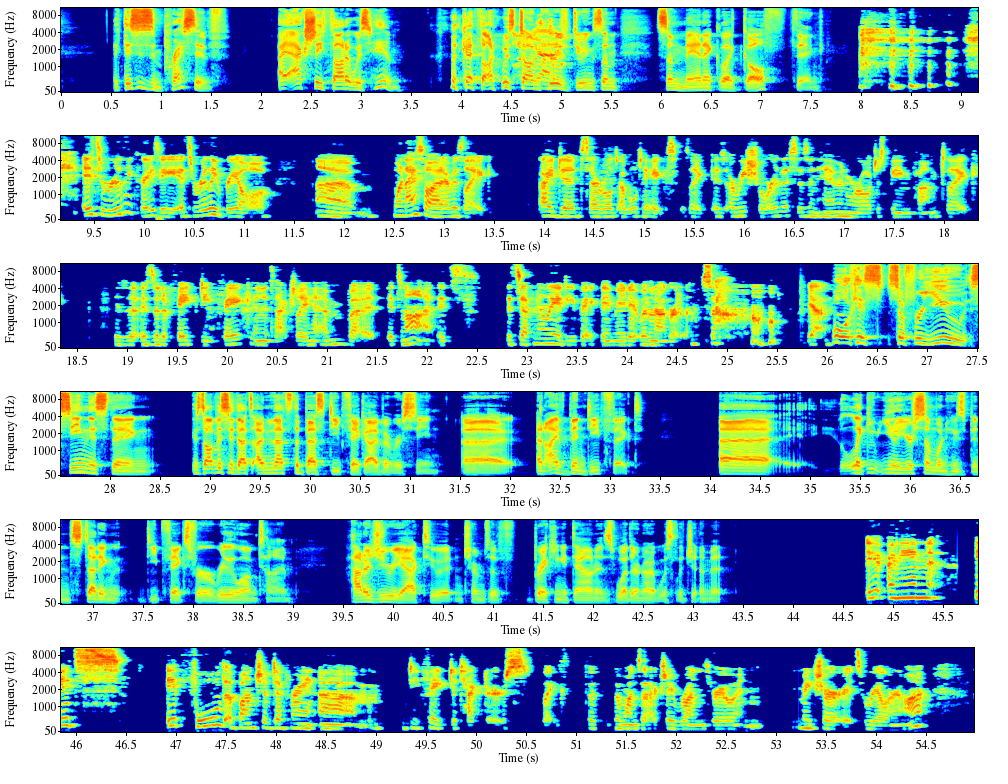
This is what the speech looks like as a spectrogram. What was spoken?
Like this is impressive. I actually thought it was him. Like I thought it was Tom Yeah. Cruise doing some some manic like golf thing. it's really crazy. It's really real. Um, when I saw it, I was like, I did several double takes. I was like, is are we sure this isn't him and we're all just being punked? Like, is it is it a fake deep fake and it's actually him? But it's not. It's it's definitely a deep fake. They made it with an algorithm. So yeah. Well, okay, so for you seeing this thing, because obviously that's I mean that's the best deepfake I've ever seen, uh, and I've been deepfaked. Uh, like you know, you're someone who's been studying deepfakes for a really long time. How did you react to it in terms of breaking it down as whether or not it was legitimate? It, I mean, it's it fooled a bunch of different um, deepfake detectors, like the, the ones that actually run through and make sure it's real or not.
